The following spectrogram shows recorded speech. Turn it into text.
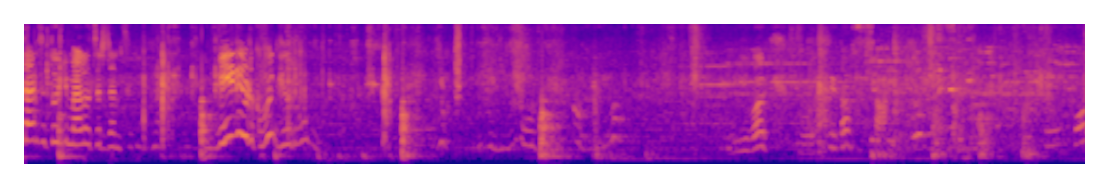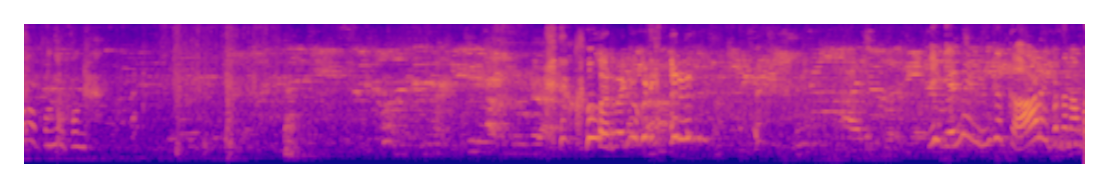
சான்சி தூக்கி மேலே வச்சிரு சான்சி வீடியோ எடுக்கவும் இருக்கும் இவ போங்க போங்க. போங்க குரங்கு என்ன இங்க காலை இப்பதான் நான்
